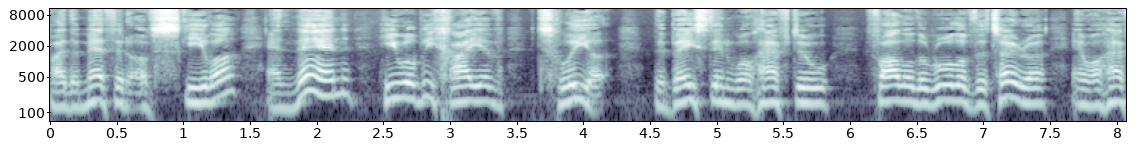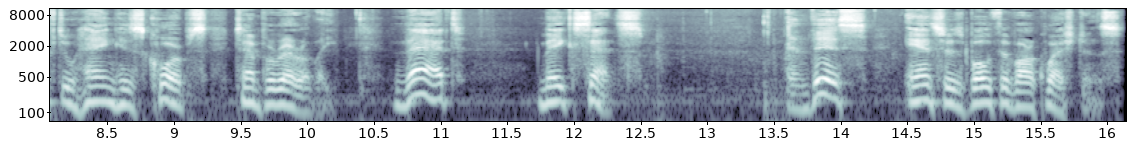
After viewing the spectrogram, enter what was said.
by the method of skila, and then he will be chayiv tliya. The Beis Din will have to follow the rule of the Torah and will have to hang his corpse temporarily. That makes sense. And this answers both of our questions.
